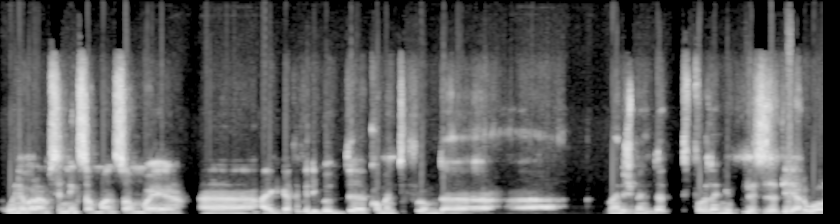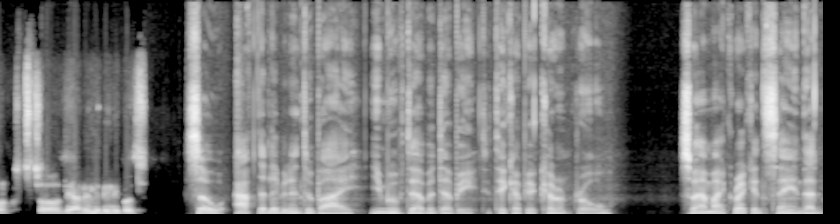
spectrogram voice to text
whenever I'm sending someone somewhere, uh, I get a very good uh, comment from the uh, management that for the new places that they are worked. So they are really, really good. So after living in Dubai, you moved to Abu Dhabi to take up your current role. So am I correct in saying that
